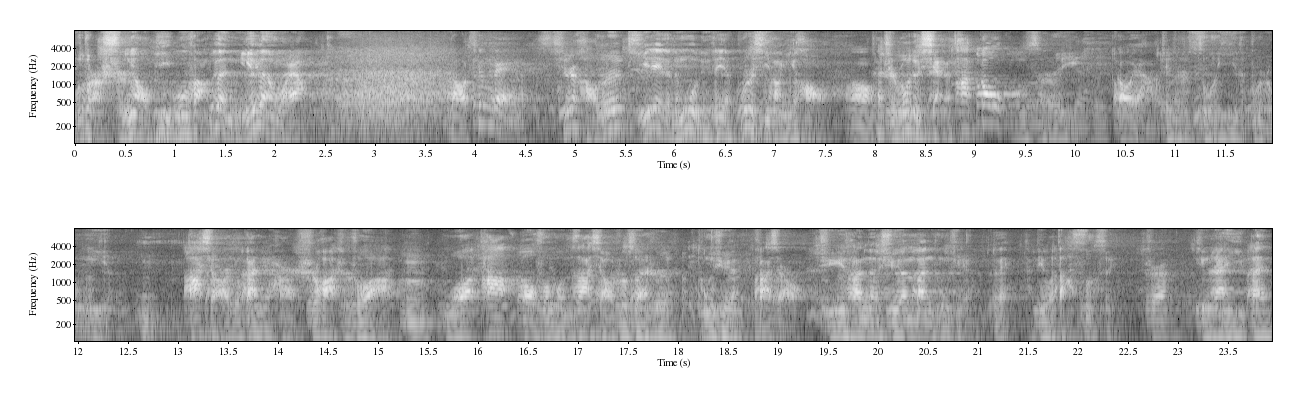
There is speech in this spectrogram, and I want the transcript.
五段屎尿屁不放，怨你怨我呀？老听这个。其实好多人提这个的目的，他也不是希望你好，哦他只不过就显得他高，如此而已。高雅，这就是做艺的不容易。嗯，打小就干这行，实话实说啊。嗯，我他高峰，我们仨小时候算是同学，发小。曲艺团的学员班同学。对，他比我大四岁，是。竟然一般。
